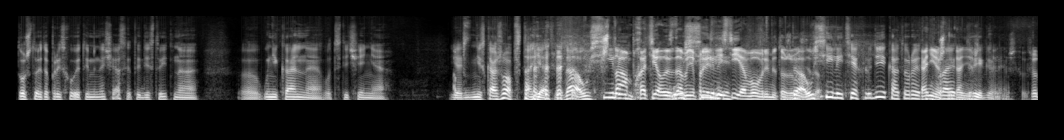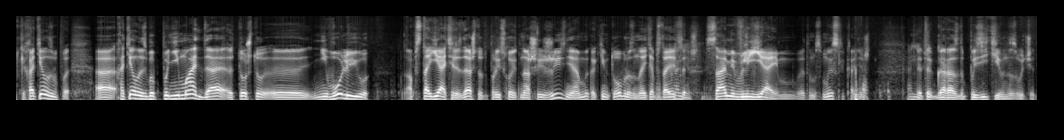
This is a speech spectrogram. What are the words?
то, что это происходит именно сейчас, это действительно э, уникальное вот стечение я Обс... не скажу обстоятельств, да, усилий. Штамп хотелось, да, мне произнести, я вовремя тоже Да, усилий тех людей, которые конечно, этот проект конечно, двигали. Конечно. Все-таки хотелось бы, э, хотелось бы понимать, да, то, что э, неволею обстоятельств, да, что-то происходит в нашей жизни, а мы каким-то образом на эти обстоятельства конечно. сами влияем. В этом смысле, конечно, конечно, это гораздо позитивно звучит.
